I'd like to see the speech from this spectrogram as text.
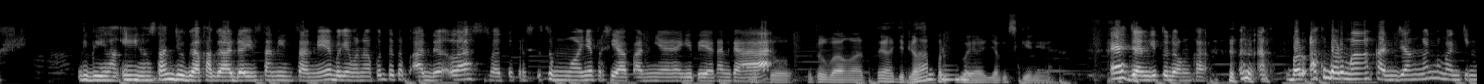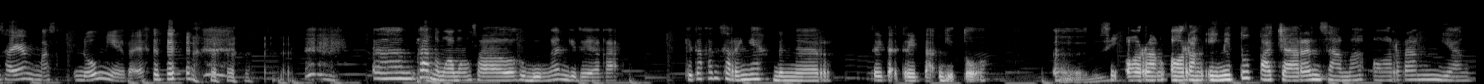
dibilang instan juga kagak ada instan-instannya, bagaimanapun tetap ada lah sesuatu pers- semuanya persiapannya gitu ya kan kak? betul betul banget ya jadi lapar gue ya jam segini ya Eh jangan gitu dong kak. Aku baru aku baru makan, jangan memancing saya masak indomie ya kak ya. Em, kak ngomong-ngomong soal hubungan gitu ya kak, kita kan sering ya dengar cerita-cerita gitu. Eh, Hmm. si orang-orang ini tuh pacaran sama orang yang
